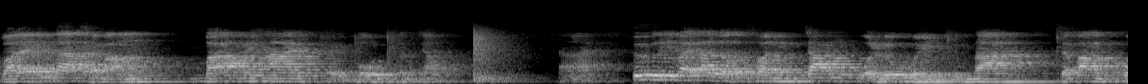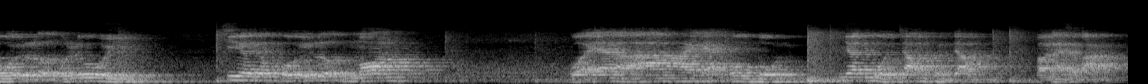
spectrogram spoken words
Và đây chúng ta sẽ bằng 32,4 phần trăm. Tương tự như vậy ta được phần trăm của lưu huỳnh chúng ta sẽ bằng khối lượng của lưu huỳnh chia cho khối lượng mol của Na2SO4 nhân 100 phần trăm. Và này sẽ bằng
